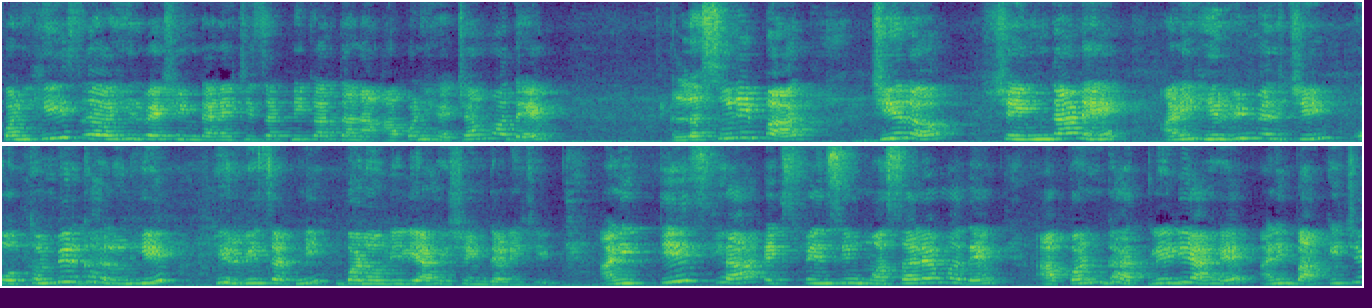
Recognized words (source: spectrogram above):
पण ही हिरव्या शेंगदाण्याची चटणी करताना आपण ह्याच्यामध्ये लसुणी पात जिरं शेंगदाणे आणि हिरवी मिरची कोथिंबीर घालून ही हिरवी चटणी बनवलेली आहे शेंगदाण्याची. आणि तीच ह्या एक्सपेन्सिव्ह मसाल्यामध्ये आपण घातलेली आहे आणि बाकीचे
